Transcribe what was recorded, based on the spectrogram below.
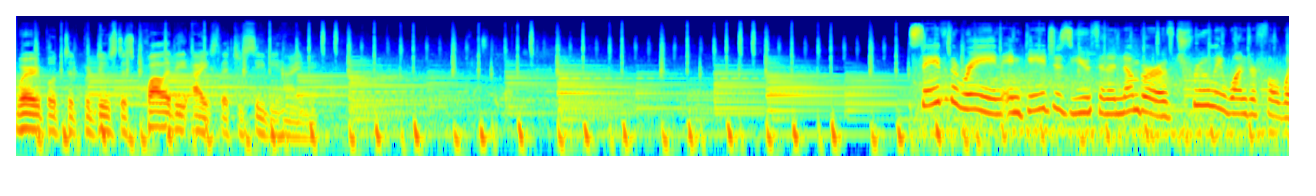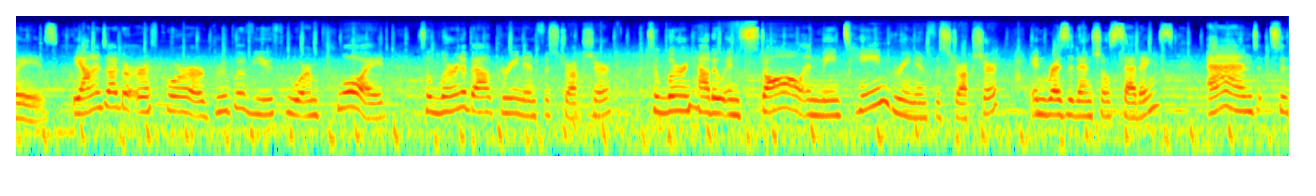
we're able to produce this quality ice that you see behind me. Save the Rain engages youth in a number of truly wonderful ways. The Onondaga Earth Corps are a group of youth who are employed to learn about green infrastructure, to learn how to install and maintain green infrastructure in residential settings, and to,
